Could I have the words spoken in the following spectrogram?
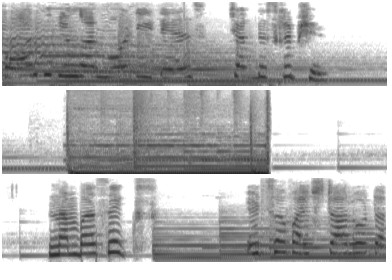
For booking or more details, check description. Number 6. It's a 5-star hotel.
